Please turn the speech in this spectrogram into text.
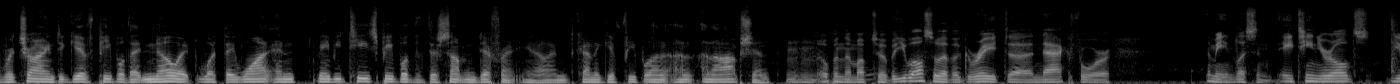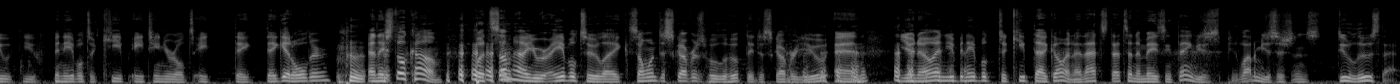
we're trying to give people that know it what they want and maybe teach people that there's something different you know and kind of give people an, an, an option hmm Open them up to it. But you also have a great uh, knack for. I mean, listen, eighteen-year-olds. You you've been able to keep eighteen-year-olds. Eight, they they get older and they still come, but somehow you were able to like someone discovers hula hoop, they discover you, and you know, and you've been able to keep that going. And that's that's an amazing thing because a lot of musicians do lose that.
